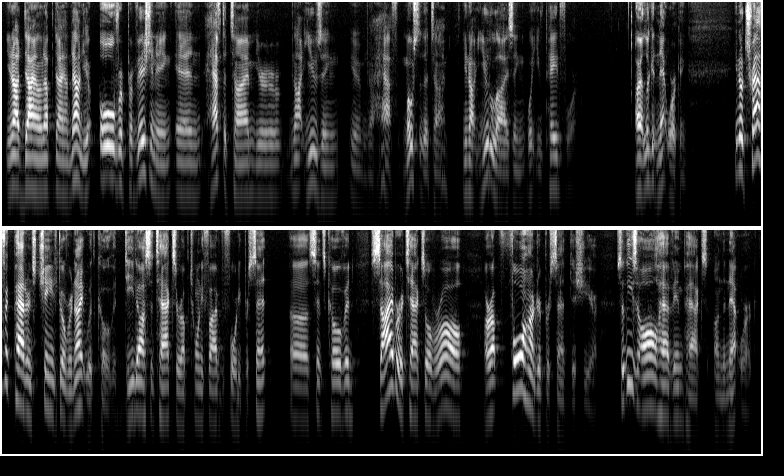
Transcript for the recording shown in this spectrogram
You're not dialing up, dialing down, you're over provisioning and half the time you're not using, you know, half, most of the time, you're not utilizing what you've paid for. All right, look at networking. You know, traffic patterns changed overnight with COVID. DDoS attacks are up 25 to 40% uh, since COVID. Cyber attacks overall are up 400% this year. So these all have impacts on the network.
